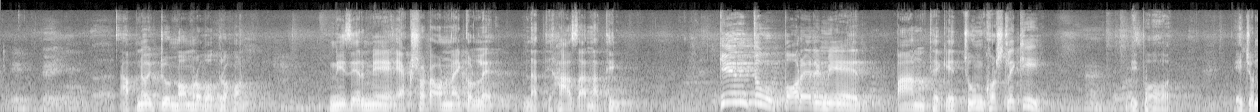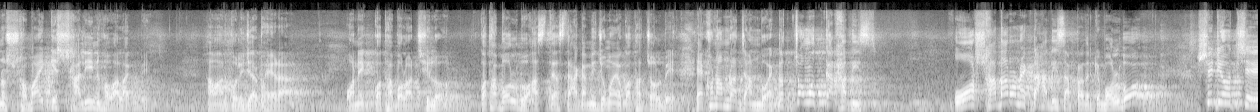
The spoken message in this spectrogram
আপনিও একটু নম্রভদ্র হন। নিজের মেয়ে একশোটা অন্যায় করলে নাথি হাজার নাথিং কিন্তু পরের মেয়ের পান থেকে চুন খসলে কি? বিপদ। এই জন্য সবাইকে শালীন হওয়া লাগবে। আমার কলিজার ভাইয়েরা, অনেক কথা বলার ছিল। কথা বলব, আস্তে আস্তে আগামী জমায়ও কথা চলবে। এখন আমরা জানব একটা চমৎকার হাদিস। অসাধারণ একটা হাদিস আপনাদেরকে বলব। সেটি হচ্ছে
